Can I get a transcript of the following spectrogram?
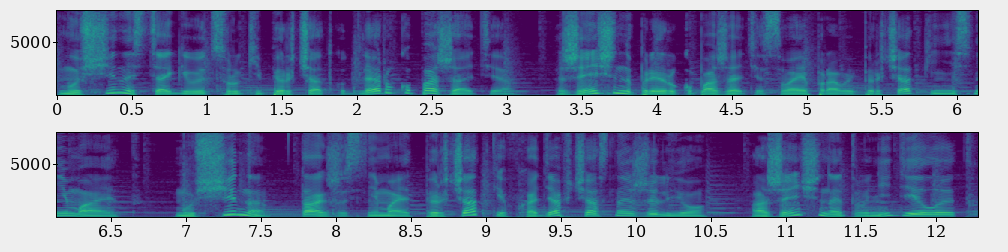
Мужчина стягивает с руки перчатку для рукопожатия. Женщина при рукопожатии своей правой перчатки не снимает. Мужчина также снимает перчатки, входя в частное жилье, а женщина этого не делает.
